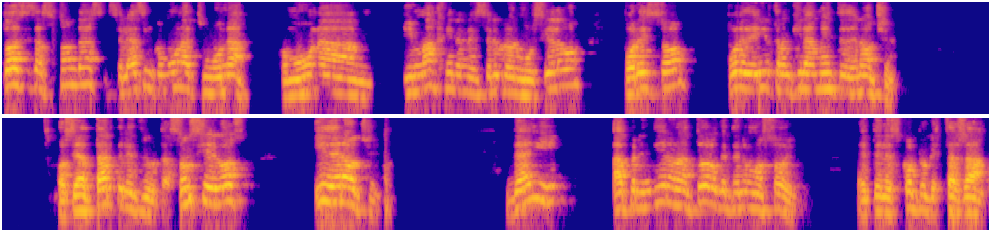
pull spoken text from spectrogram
Todas esas ondas se le hacen como una tumuná, como una imagen en el cerebro del murciélago, por eso puede ir tranquilamente de noche. O sea, Tarte le tributa. Son ciegos y de noche. De ahí aprendieron a todo lo que tenemos hoy. El telescopio que está allá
